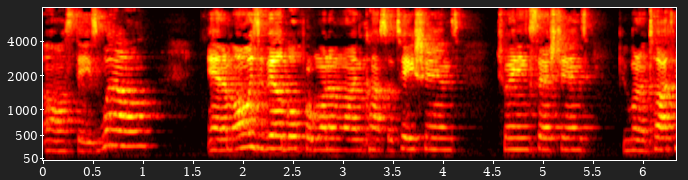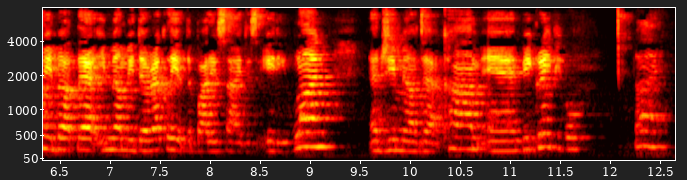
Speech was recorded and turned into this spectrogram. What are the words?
all stays well. And I'm always available for one-on-one consultations, training sessions. If you want to talk to me about that, email me directly at thebodyscientist81 at gmail.com. And be great, people. Bye.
